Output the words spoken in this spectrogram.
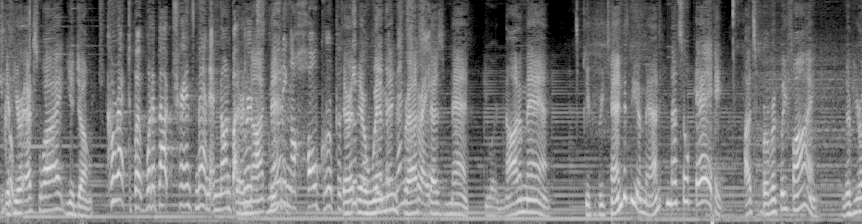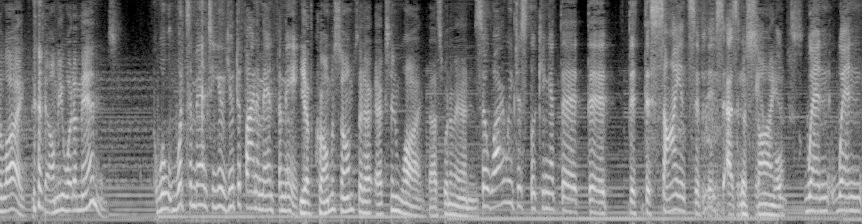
If you're XY, you don't. Correct, but what about trans men and non-binary? They're We're not men. excluding a whole group of They're, people they're women that dressed as men. You are not a man. You can pretend to be a man, and that's okay. That's perfectly fine. Live your life. Tell me what a man is. Well, what's a man to you? You define a man for me. You have chromosomes that are X and Y. That's what a man is. So why are we just looking at the the the, the science of this as an The example science. when when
